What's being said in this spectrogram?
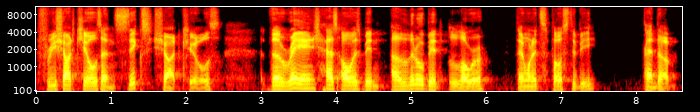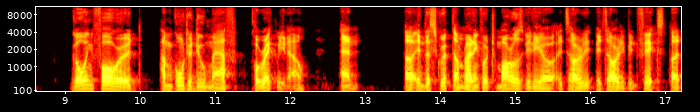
three shot kills and six shot kills, the range has always been a little bit lower than what it's supposed to be. And um, going forward, I'm going to do math correctly now. And uh, in the script I'm writing for tomorrow's video, it's already it's already been fixed. But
